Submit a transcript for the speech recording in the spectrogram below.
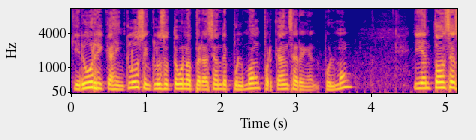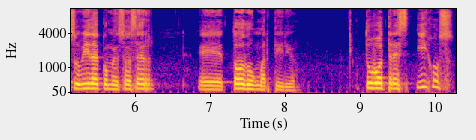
quirúrgicas incluso, incluso tuvo una operación de pulmón por cáncer en el pulmón y entonces su vida comenzó a ser eh, todo un martirio. Tuvo tres hijos,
